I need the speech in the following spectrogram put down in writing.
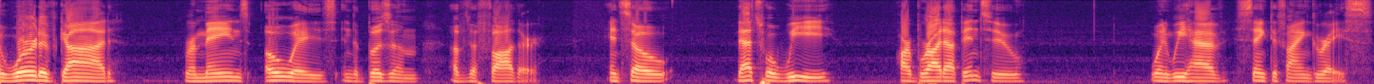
the Word of God remains always in the bosom of the Father. And so that's what we are brought up into when we have sanctifying grace.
